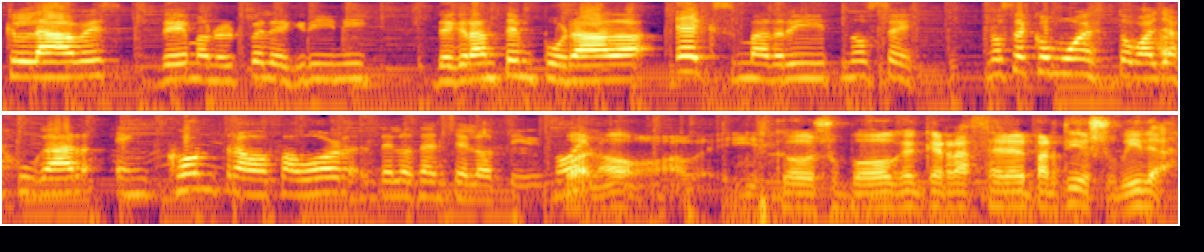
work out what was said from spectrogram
claves de Manuel Pellegrini, de gran temporada, ex Madrid, no sé, no sé cómo esto vaya a jugar en contra o a favor de los de Ancelotti. Bueno, Isco supongo que querrá hacer el partido de su vida.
